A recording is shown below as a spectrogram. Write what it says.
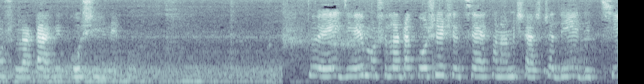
মশলাটা আগে কষিয়ে নেব। তো এই যে মশলাটা কষে এসেছে, এখন আমি শ্বাসটা দিয়ে দিচ্ছি।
